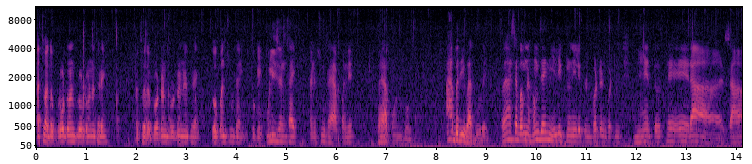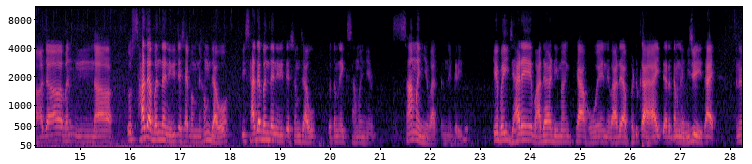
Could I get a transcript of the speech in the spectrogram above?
અથવા તો પ્રોટોન પ્રોટોન અથડાય, અથવા તો પ્રોટોન પ્રોટોન અથડાય. તો પણ શું થાય? તો કે કુલિઝન થાય અને શું થાય? આપણને ભયાકો અનુભવ થાય. આ બધી વાતો રહી. હવે આ સાહેબ અમને સમજાય નહીં. ઇલેક્ટ્રોન ઇલેક્ટ્રોન બટન બટન મેં તો થેરા સાદા બંદા. તો સાદા બંદાની રીતે સાહેબ અમને સમજાવો. એ સાદા બંદાની રીતે સમજાવું, તો તમને એક સામાન્ય સામાન્ય વાત તમને કરી દઉં. કે ભાઈ, જ્યારે વાદળા ડિમાંગ થયા હોય ને વાદળા ભટકાય ત્યારે તમને વીજળી થાય. અને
